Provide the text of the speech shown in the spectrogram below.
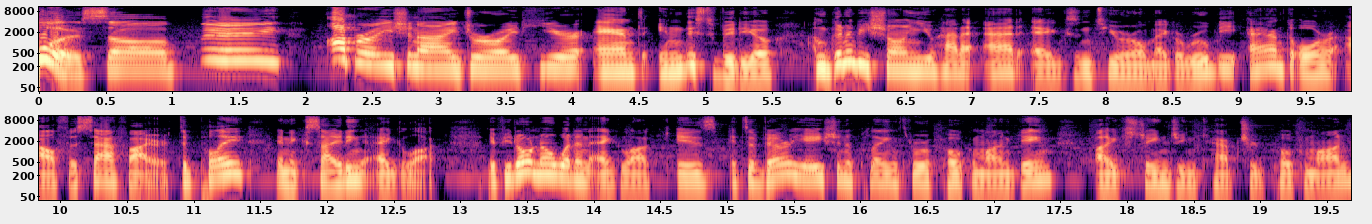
What's up, hey? Operation iDroid here, and in this video, I'm gonna be showing you how to add eggs into your Omega Ruby and or Alpha Sapphire to play an exciting Egglocke. If you don't know what an Egglocke is, it's a variation of playing through a Pokemon game by exchanging captured Pokemon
